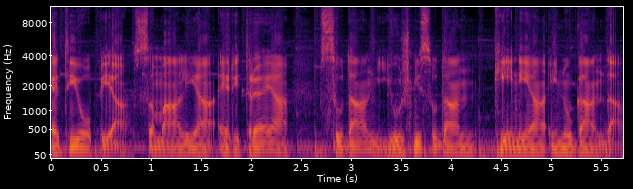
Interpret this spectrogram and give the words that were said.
Etiopija, Somalija, Eritreja, Sudan, Južni Sudan, Kenija in Uganda.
